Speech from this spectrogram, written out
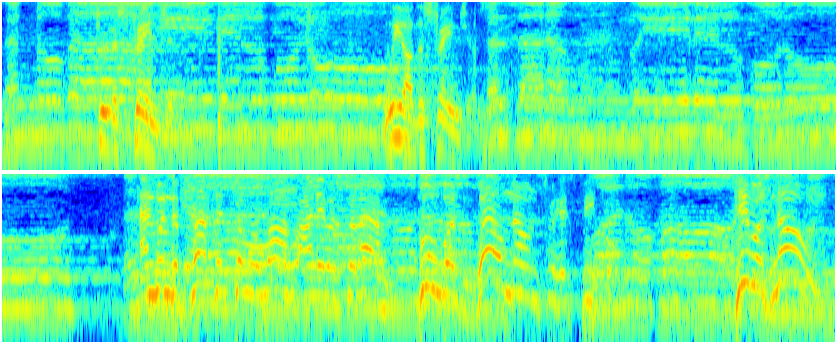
to the strangers. We are the strangers. And when the Prophet ﷺ, who was well known to his people, he was known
